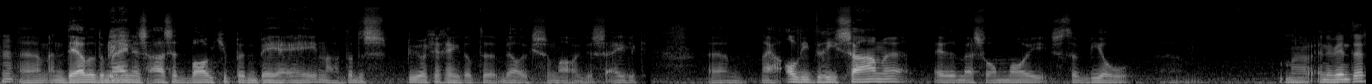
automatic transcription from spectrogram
ja. Um, en het derde domein is azbarbecue.be. Nou, dat is puur gericht op de Belgische markt. Dus eigenlijk, um, nou ja, al die drie samen hebben best wel een mooi, stabiel maar in de winter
